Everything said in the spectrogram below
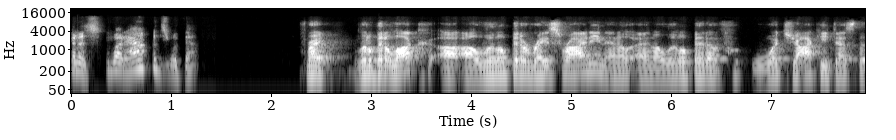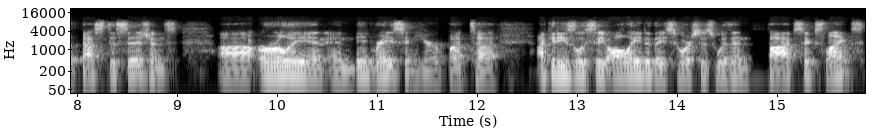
going to see what happens with them. Right. A little bit of luck uh, a little bit of race riding and a, and a little bit of what jockey does the best decisions uh, early and, and mid race in here. But uh, i could easily see all eight of these horses within five six lengths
